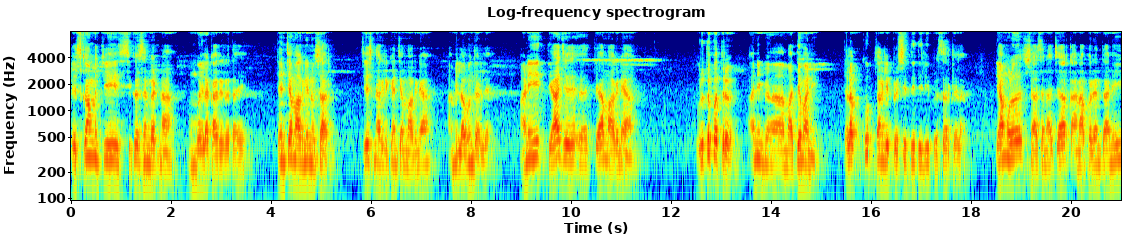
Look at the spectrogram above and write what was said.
फेस्कॉमची ही शिखर संघटना मुंबईला कार्यरत आहे. त्यांच्या मागणीनुसार ज्येष्ठ नागरिकांच्या मागण्या आम्ही लावून धरल्या आणि त्या जे त्या मागण्या वृत्तपत्र आणि माध्यमाने माध्यमांनी त्याला खूप चांगली प्रसिद्धी दिली प्रसार केला. त्यामुळं शासनाच्या कानापर्यंत आणि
